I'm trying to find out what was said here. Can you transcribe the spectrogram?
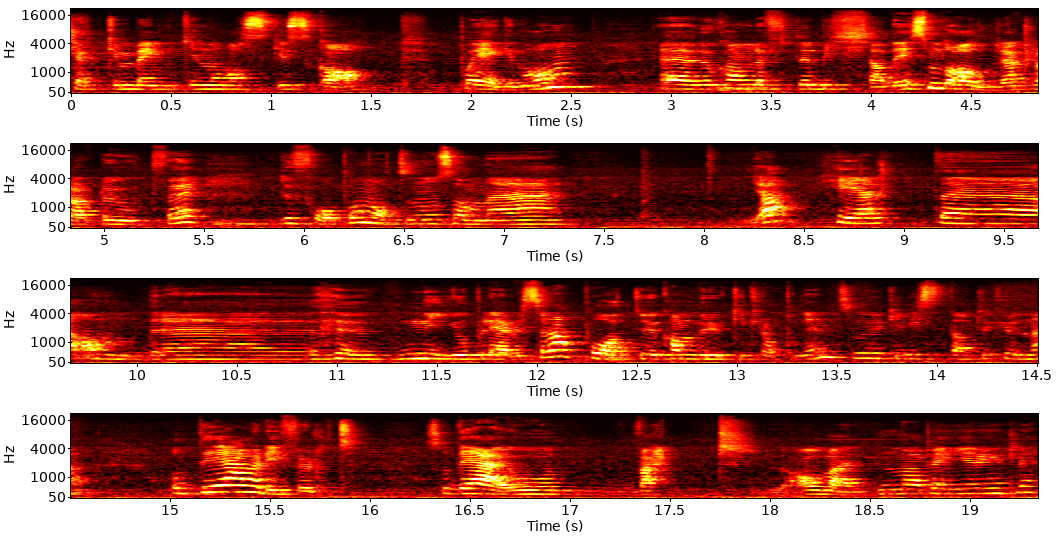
kjøkkenbenken og vaske skap på egen hånd. Du kan løfte bikkja di, som du aldri har klart å gjort før. Du får på en måte noen sånne ja, helt andre nye opplevelser da, på at du kan bruke kroppen din som du ikke visste at du kunne. Og det er verdifullt. Så det er jo verdt all verden av penger, egentlig.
